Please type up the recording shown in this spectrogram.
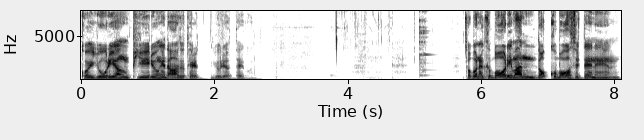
거의 요리형 비룡에 나와도 될 요리였다 이거 저번에 그 머리만 넣고 먹었을 때는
